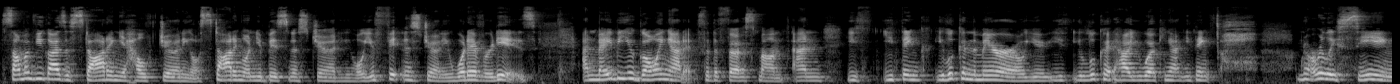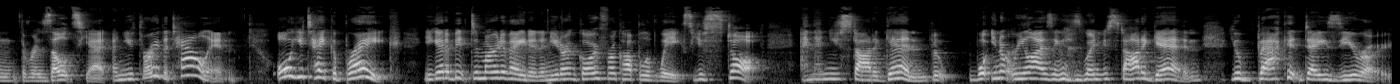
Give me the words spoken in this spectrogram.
some of you guys are starting your health journey or starting on your business journey or your fitness journey, whatever it is. And maybe you're going at it for the first month and you you think you look in the mirror or you you, you look at how you're working out and you think, oh, I'm not really seeing the results yet, and you throw the towel in. Or you take a break, you get a bit demotivated and you don't go for a couple of weeks, you stop and then you start again. But what you're not realizing is when you start again, you're back at day zero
